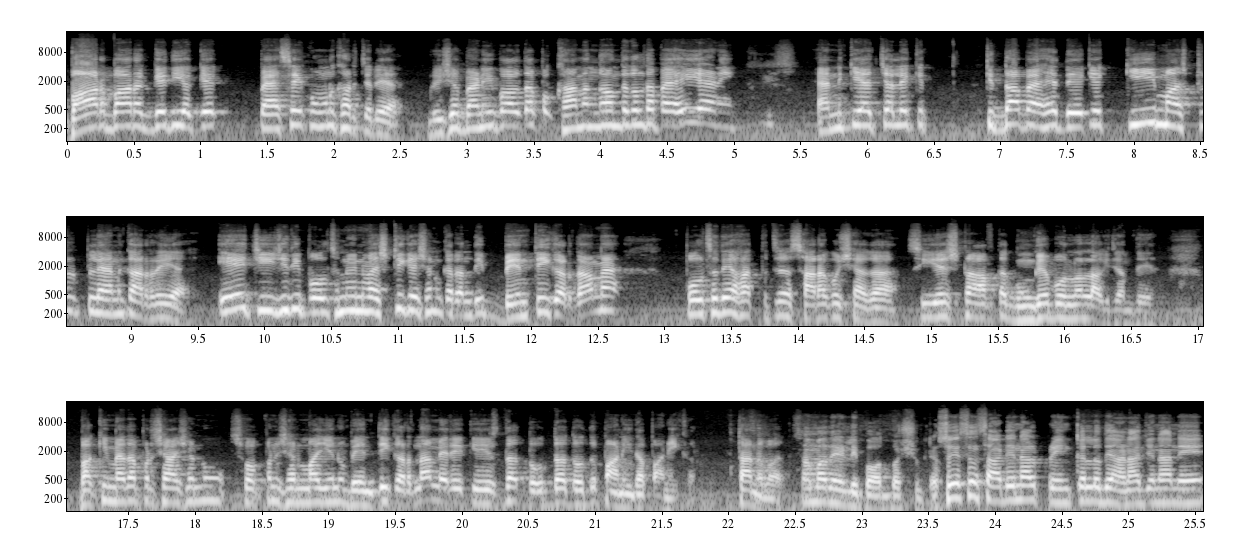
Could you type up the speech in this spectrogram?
ਬਾਰ-ਬਾਰ ਅੱਗੇ ਦੀ ਅੱਗੇ ਪੈਸੇ ਕੌਣ ਖਰਚ ਰਿਹਾ? ਰਿਸ਼ਵ ਬੈਣੀਪਾਲ ਤਾਂ ਭੁੱਖਾ ਨੰਗਾ ਉਹਦੇ ਕੋਲ ਤਾਂ ਪੈਸੇ ਹੀ ਹੈ ਨਹੀਂ। ਐਨਕੇਐਚ ਵਾਲੇ ਕਿੱਦਾਂ ਪੈਸੇ ਦੇ ਕੇ ਕੀ ਮਾਸਟਰ ਪਲਾਨ ਕਰ ਰਹੇ ਆ? ਇਹ ਚੀਜ਼ ਦੀ ਪੁਲਿਸ ਨੂੰ ਇਨਵੈਸਟੀਗੇਸ਼ਨ ਕਰਨ ਦੀ ਬੇਨਤੀ ਕਰਦਾ ਮੈਂ। ਪੁਲਿਸ ਦੇ ਹੱਥ 'ਚ ਸਾਰਾ ਕੁਝ ਹੈਗਾ। ਸੀਏ ਸਟਾਫ ਤਾਂ ਗੁੰਗੇ ਬੋਲਣ ਲੱਗ ਜਾਂਦੇ ਆ। ਬਾਕੀ ਮੈਂ ਤਾਂ ਪ੍ਰਸ਼ਾਸਨ ਨੂੰ, ਸਵਪਨ ਸ਼ਰਮਾ ਜੀ ਨੂੰ ਬੇਨਤੀ ਕਰਨਾ ਮੇਰੇ ਕੇਸ ਦਾ ਦੁੱਧ ਦਾ ਦੁੱਧ, ਪਾਣੀ ਦਾ ਪਾਣੀ ਕਰੋ। ਧੰਨਵਾਦ। ਸਮਾਂ ਦੇਣ ਲਈ ਬਹੁਤ ਬਹੁਤ ਸ਼ੁਕਰੀਆ। ਸੋ ਇਸ ਸਾਡੇ ਨਾਲ ਪ੍ਰਿੰਕਲ ਲੁਧਿਆਣਾ, ਜਿਨ੍ਹਾਂ ਨੇ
